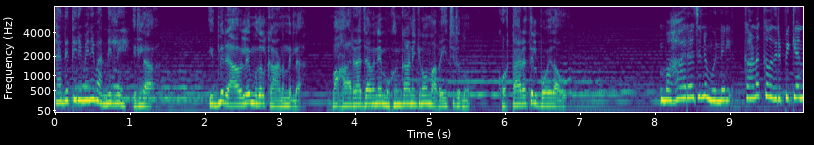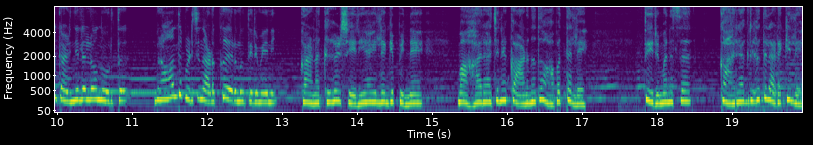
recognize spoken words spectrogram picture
മേൽശാന്തി തിരുമേനി വന്നില്ലേ? ഇല്ല. ഇന്ന് രാവിലെ മുതൽ കാണുന്നില്ല. മഹാരാജാവിനെ മുഖം കാണിക്കണമെന്ന് അറിയിച്ചിരുന്നു. കൊട്ടാരത്തിൽ പോയതാവും. മഹാരാജന് മുന്നിൽ കണക്ക് അവതരിപ്പിക്കാൻ കഴിഞ്ഞില്ലല്ലോ എന്നോർത്ത് ഭ്രാന്ത് പിടിച്ച് നടക്കുകയായിരുന്നു തിരുമേനി. കണക്കുകൾ ശരിയായില്ലെങ്കിൽ പിന്നെ മഹാരാജനെ കാണുന്നത് ആപത്തല്ലേ? തിരുമനസ് കാരാഗ്രഹത്തിൽ അടക്കില്ലേ?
